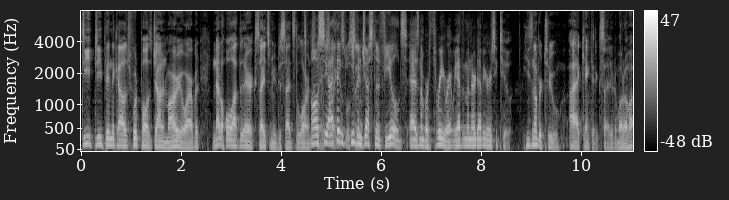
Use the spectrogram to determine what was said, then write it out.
deep, deep into college football as John and Mario are, but not a whole lot there excites me besides the Lawrence. Oh, name. see, So I, guess think we'll even see. Justin Fields as number three, right? We have him in our Devy, or is he two? he's number two. I can't get excited about Ohio,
